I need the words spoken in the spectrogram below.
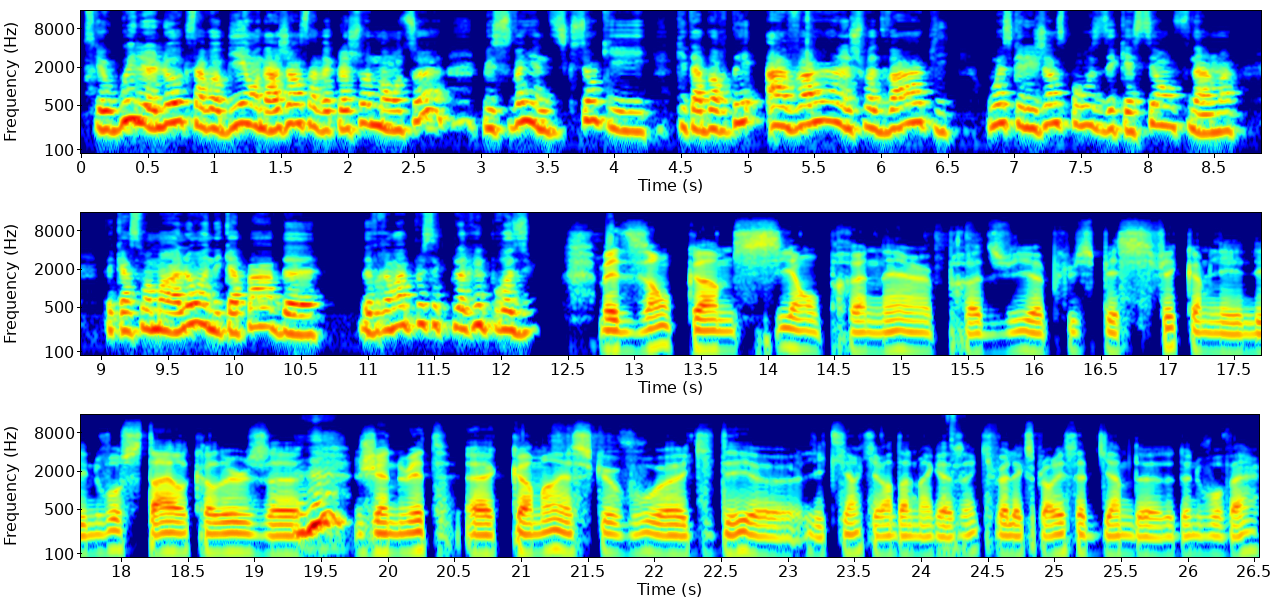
Parce que oui, le look, ça va bien, on agence avec le choix de monture, mais souvent, il y a une discussion qui, est abordée avant le choix de verre, puis où est-ce que les gens se posent des questions finalement. Fait qu'à ce moment-là, on est capable de, de vraiment plus explorer le produit. Mais disons comme si on prenait un produit, plus spécifique comme les les nouveaux Style Colors, mmh Gen 8, comment est-ce que vous, guidez, les clients qui rentrent dans le magasin, qui veulent explorer cette gamme de de nouveaux verres?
